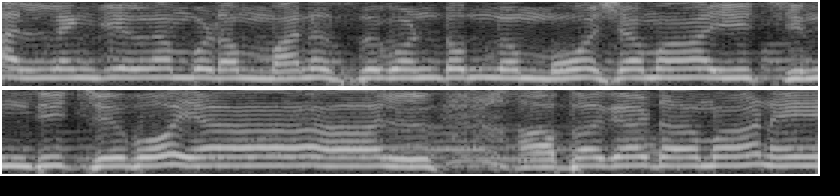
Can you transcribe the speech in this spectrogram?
അല്ലെങ്കിൽ നമ്മുടെ മനസ്സുകൊണ്ടൊന്നും മോശമായി ചിന്തിച്ചു പോയാൽ അപകടമാണേ.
